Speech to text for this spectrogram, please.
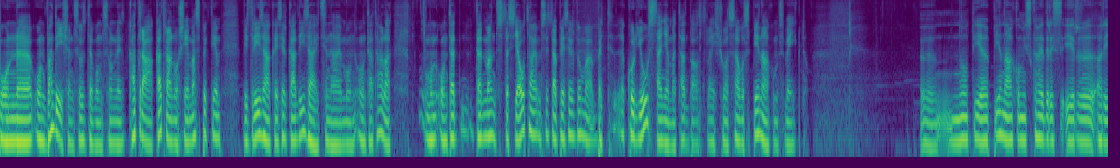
un, eh, un vadīšanas uzdevums, un katrā, katrā no šiem aspektiem visdrīzākais ir kādi izaicinājumi un, un tā tālāk. Un, un tad, tad mans tas jautājums, es tā pie sevis domāju, bet kur jūs saņemat atbalstu, lai šo savus pienākumus veiktu? Nu, tie pienākumi skaidrs ir arī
